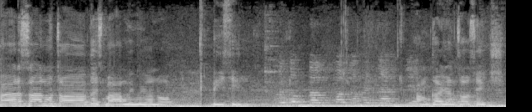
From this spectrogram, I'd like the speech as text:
Para saan mo tsaka guys, maamoy mo yun, oh. Basil. Hungarian sausage.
